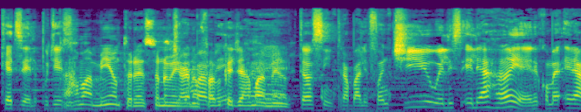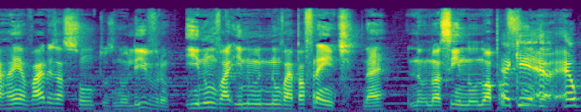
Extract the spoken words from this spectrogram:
quer dizer, ele podia Armamento, né? Se eu não me engano, fábrica de armamento. é. Então, assim, trabalho infantil, ele, ele arranha, ele, come, ele arranha vários assuntos no livro e não vai, e não, não vai pra frente, né? No, no- assim, no, no É que é, é o,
